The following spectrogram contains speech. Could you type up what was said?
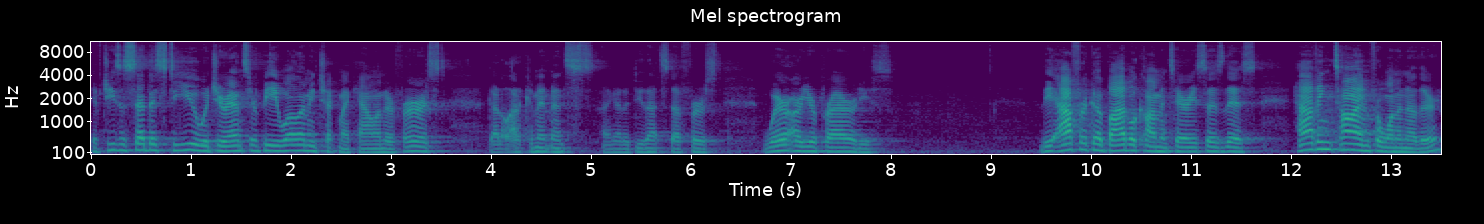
If Jesus said this to you, would your answer be, well, let me check my calendar first? Got a lot of commitments. I got to do that stuff first. Where are your priorities? The Africa Bible Commentary says this having time for one another,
